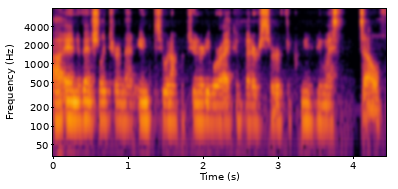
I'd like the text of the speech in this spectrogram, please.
uh, and eventually turn that into an opportunity where I could better serve the community myself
